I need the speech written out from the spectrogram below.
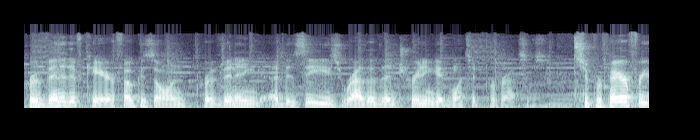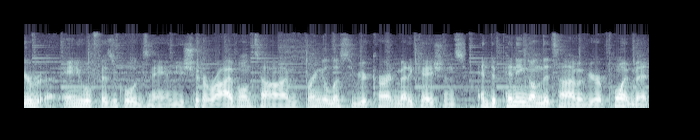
Preventative care focuses on preventing a disease rather than treating it once it progresses. To prepare for your annual physical exam, you should arrive on time, bring a list of your current medications, and depending on the time of your appointment,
